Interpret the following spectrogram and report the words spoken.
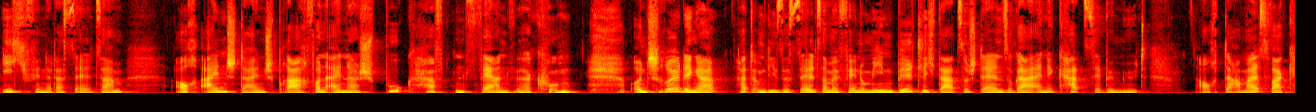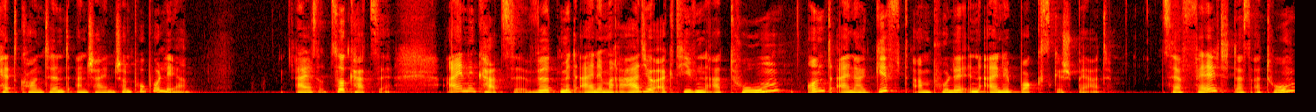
ich finde das seltsam, auch Einstein sprach von einer spukhaften Fernwirkung. Und Schrödinger hat, um dieses seltsame Phänomen bildlich darzustellen, sogar eine Katze bemüht. Auch damals war Cat-Content anscheinend schon populär. Also zur Katze. Eine Katze wird mit einem radioaktiven Atom und einer Giftampulle in eine Box gesperrt. Zerfällt das Atom,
